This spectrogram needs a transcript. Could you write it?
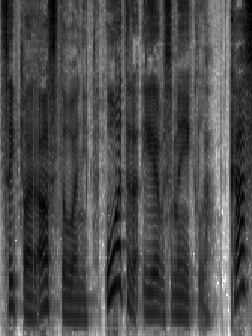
cipara astoņi. Otra ievas mīkla. Kas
